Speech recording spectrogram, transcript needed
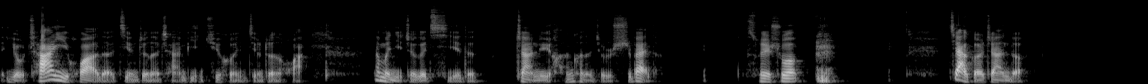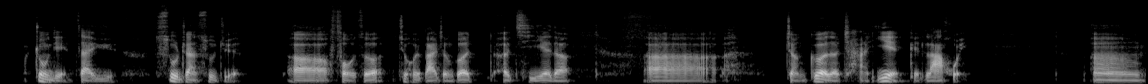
有差异化的竞争的产品去和你竞争的话，那么你这个企业的战略很可能就是失败的。所以说，价格战的重点在于速战速决。呃，否则就会把整个呃企业的啊整个的产业给拉回。嗯，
